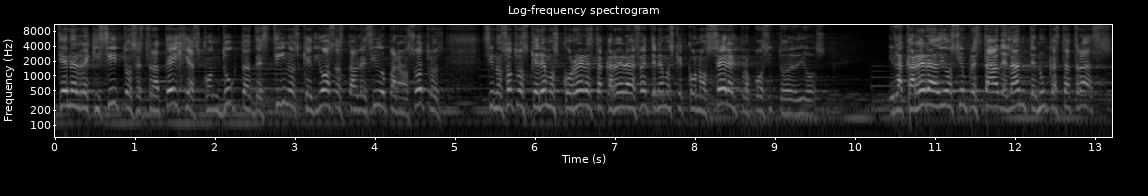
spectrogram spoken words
Tiene requisitos, estrategias, conductas, destinos que Dios ha establecido para nosotros. Si nosotros queremos correr esta carrera de fe, tenemos que conocer el propósito de Dios. Y la carrera de Dios siempre está adelante, nunca está atrás.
